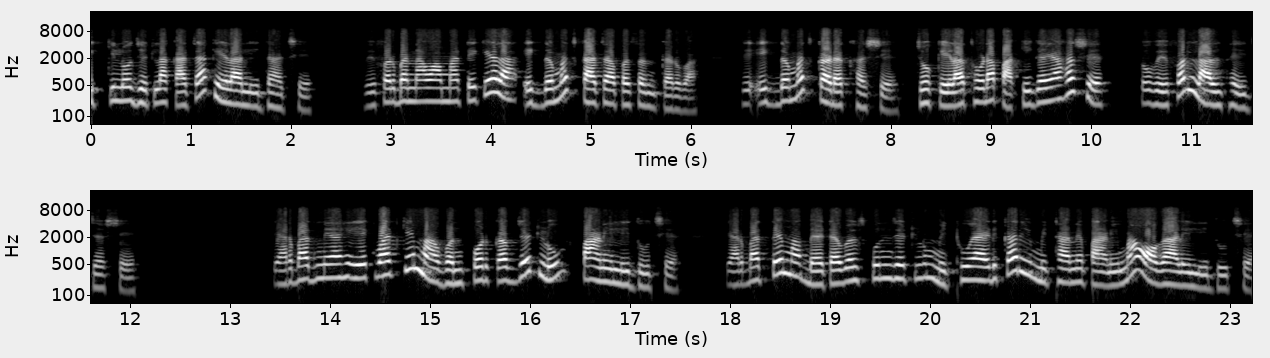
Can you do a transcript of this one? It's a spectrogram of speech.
એક કિલો જેટલા કાચા કેળા લીધા છે. વેફર બનાવવા માટે કેળા એકદમ જ કાચા પસંદ કરવા. જે એકદમ જ કડક હશે. જો કેળા થોડા પાકી ગયા હશે, તો વેફર લાલ થઈ જશે. ત્યારબાદ મેં અહીં એક વાટકીમાં વન ફોર કપ જેટલું પાણી લીધું છે. ત્યારબાદ તેમાં બે ટેબલ સ્પૂન જેટલું મીઠું એડ કરી મીઠાને પાણીમાં ઓગાળી લીધું છે.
